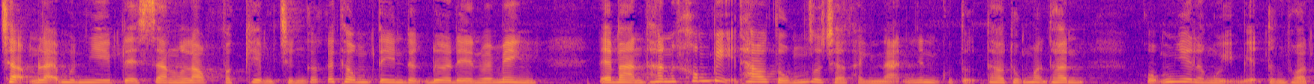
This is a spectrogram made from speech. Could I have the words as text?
Chậm lại một nhịp để sàng lọc và kiểm chứng các cái thông tin được đưa đến với mình để bản thân không bị thao túng rồi trở thành nạn nhân của tự thao túng bản thân, cũng như là ngụy biện tường thuật.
